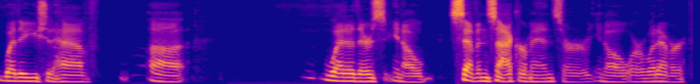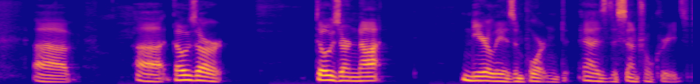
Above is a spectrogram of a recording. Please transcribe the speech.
whether you should have, uh, whether there's you know seven sacraments or you know or whatever. Uh, uh, those are those are not nearly as important as the central creeds.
